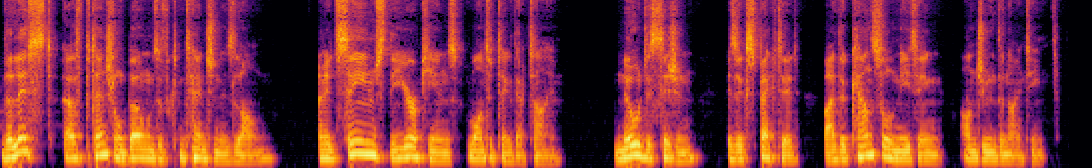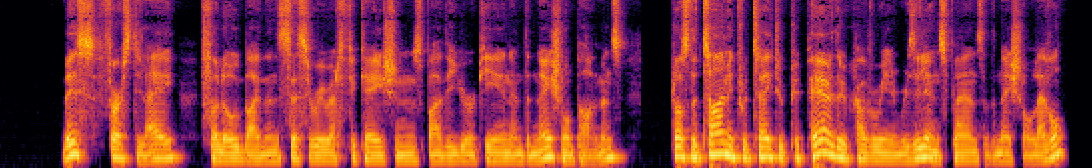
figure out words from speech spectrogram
The list of potential bones of contention is long, and it seems the Europeans want to take their time. No decision is expected by the Council meeting on June the 19th. This first delay, followed by the necessary ratifications by the European and the national parliaments, plus the time it would take to prepare the recovery and resilience plans at the national level,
